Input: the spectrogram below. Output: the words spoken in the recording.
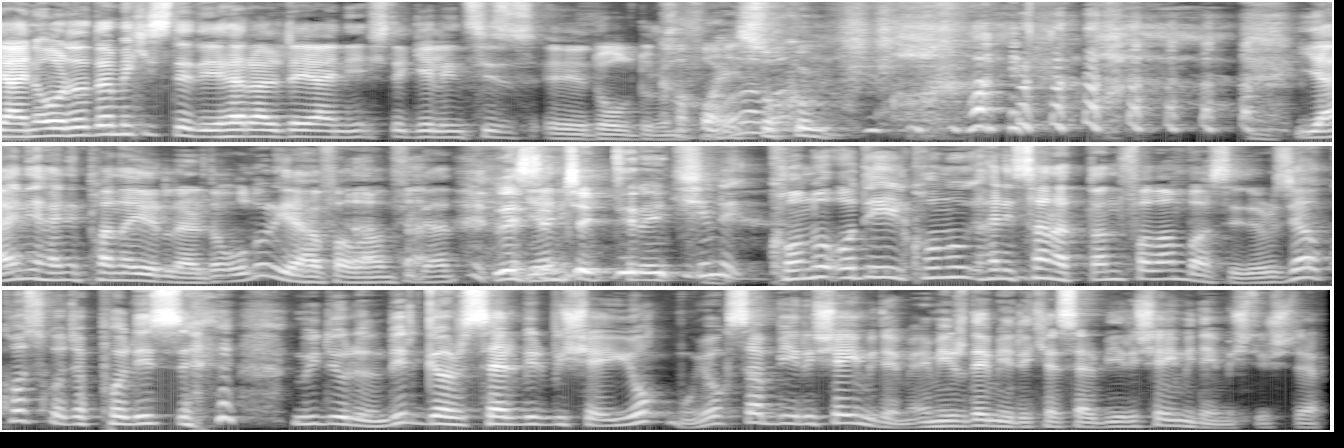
Yani orada demek istediği herhalde yani işte gelin siz e, doldurun Kafayı falan sokun. yani hani panayırlarda olur ya falan filan. Resim yani, çektirerek. Şimdi konu o değil konu hani sanattan falan bahsediyoruz. Ya koskoca polis müdürlüğünün bir görsel bir bir şey yok mu? Yoksa biri şey mi demiş? Emir Demir'i keser biri şey mi demişti işte.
